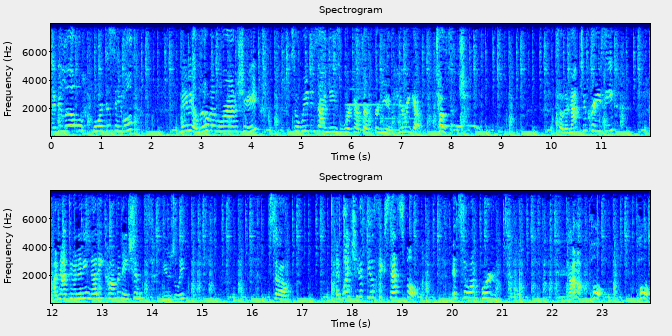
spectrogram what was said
maybe a little more disabled, maybe a little bit more out of shape. So we design these workouts are for you. Here we go, toe touch. So they're not too crazy. I'm not doing any nutty combinations, usually. So I want you to feel successful. It's so important. Come on, pull, pull.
